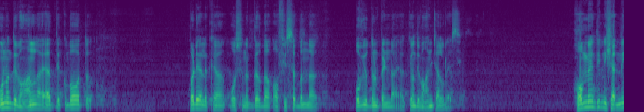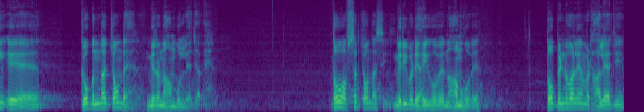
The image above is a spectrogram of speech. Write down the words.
ਉਹਨਾਂ ਦੀਵਾਨ ਲਾਇਆ ਤੇ ਇੱਕ ਬਹੁਤ ਪੜ੍ਹਿਆ ਲਿਖਿਆ ਉਸ ਨਗਰ ਦਾ ਆਫੀਸਰ ਬੰਦਾ, ਉਹ ਵੀ ਉਦੋਂ ਪਿੰਡ ਆਇਆ, ਕਿਉਂ ਦੀਵਾਨ ਚੱਲ ਰਿਹਾ ਸੀ? ਹੋਮੇ ਦੀ ਨਿਸ਼ਾਨੀ ਇਹ ਹੈ ਕਿ ਉਹ ਬੰਦਾ ਚਾਹੁੰਦਾ ਹੈ ਮੇਰਾ ਨਾਮ ਬੋਲਿਆ ਜਾਵੇ। ਤਾਂ ਉਹ ਅਫਸਰ ਚਾਹੁੰਦਾ ਸੀ, ਮੇਰੀ ਵਡਿਆਈ ਹੋਵੇ, ਨਾਮ ਹੋਵੇ। ਤਾਂ ਉਹ ਪਿੰਡ ਵਾਲਿਆਂ ਬਿਠਾ ਲਿਆ ਜੀ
